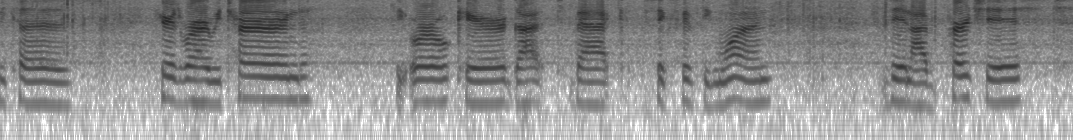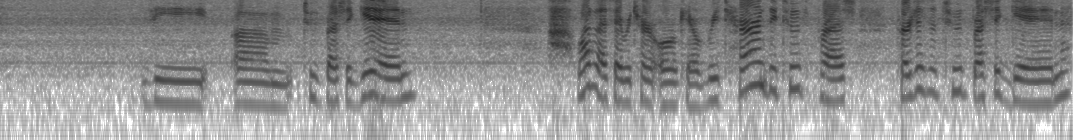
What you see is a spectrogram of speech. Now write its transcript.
because here's where I returned the oral care got back 651 then I purchased the um, toothbrush again. Why did I say return oral care? Returned the toothbrush purchased a toothbrush again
